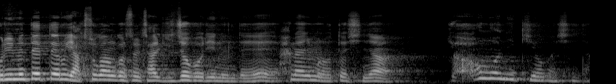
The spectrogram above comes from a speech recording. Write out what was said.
우리는 때때로 약속한 것을 잘 잊어버리는데 하나님은 어떠시냐? 영원히 기억하신다.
